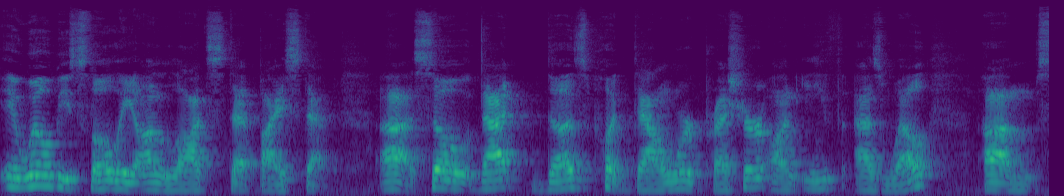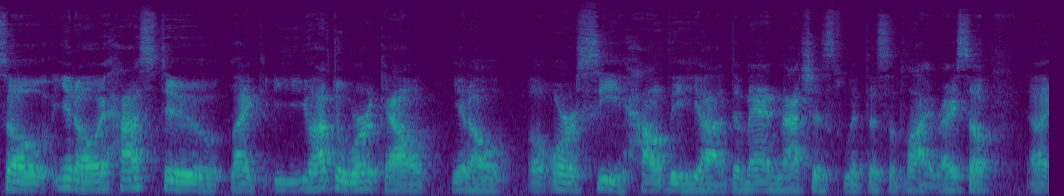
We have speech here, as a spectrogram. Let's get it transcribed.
it will be slowly unlocked step by step. Uh, so that does put downward pressure on ETH as well. Um, so you know it has to like you have to work out you know or see how the uh, demand matches with the supply, right? So uh,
